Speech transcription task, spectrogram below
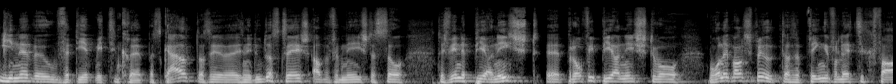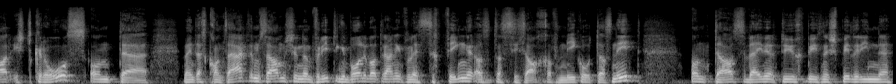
rein, weil er verdient mit seinem Körper das Geld. Also, ich weiß nicht, du das siehst, aber für mich ist das so, das ist wie ein Pianist, ein Profi-Pianist, der Volleyball spielt. Also, die Fingerverletzungsgefahr ist gross und, äh, wenn das Konzert am Samstag und am Freitag im Volleyballtraining verletzt sich die Finger, also, das sind Sachen, für mich geht das nicht. Und das wollen wir natürlich bei unseren Spielerinnen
